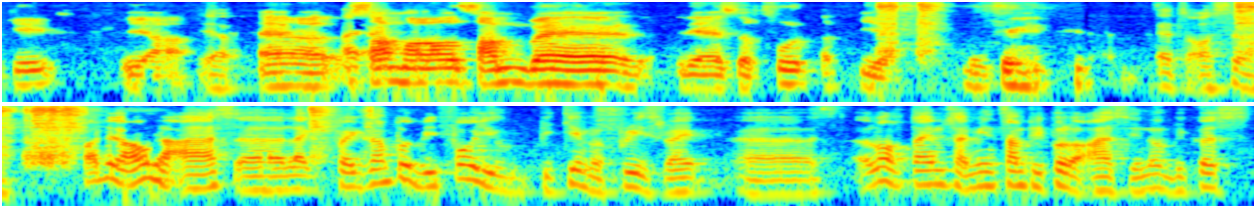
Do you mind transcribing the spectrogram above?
Okay, yeah. Yeah. Uh, I- I- somehow, somewhere, there's a food appear. Okay. That's awesome. Father, I want to ask, uh, like for example, before you became a priest, right? Uh, a lot of times, I mean, some people will ask, you know, because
